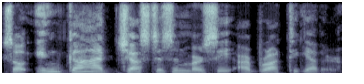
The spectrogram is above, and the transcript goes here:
So in God, justice and mercy are brought together.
